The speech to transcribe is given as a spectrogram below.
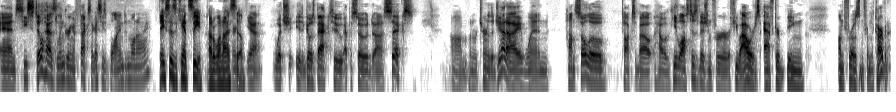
And he still has lingering effects. I guess he's blind in one eye. He says he can't see out of one eye still. Yeah, which it goes back to episode uh, six, um, when Return of the Jedi, when Han Solo talks about how he lost his vision for a few hours after being unfrozen from the carbonite.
